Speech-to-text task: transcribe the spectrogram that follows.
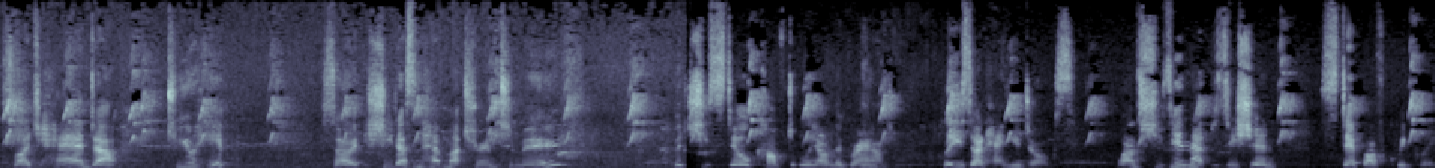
slide your hand up to your hip so she doesn't have much room to move, but she's still comfortably on the ground. Please don't hang your dogs. Once she's in that position, step off quickly.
